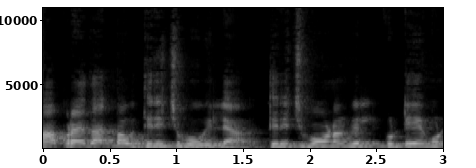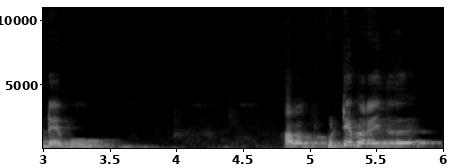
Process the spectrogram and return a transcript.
ആ പ്രേതാത്മാവ് തിരിച്ചു പോകില്ല. തിരിച്ചു പോകണമെങ്കിൽ കുട്ടിയെ കൊണ്ടേ പോകും. അപ്പോൾ കുട്ടി പറയുന്നത്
